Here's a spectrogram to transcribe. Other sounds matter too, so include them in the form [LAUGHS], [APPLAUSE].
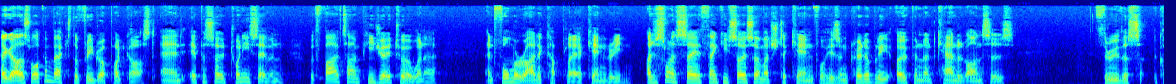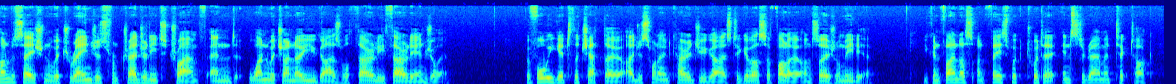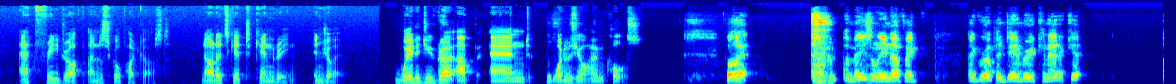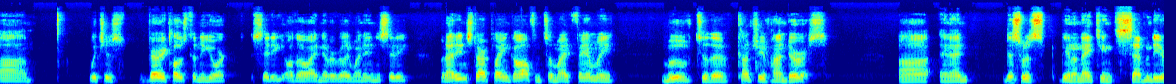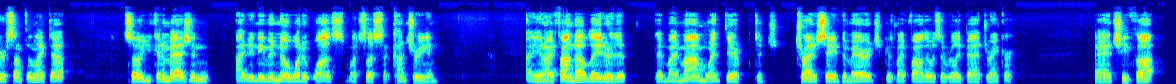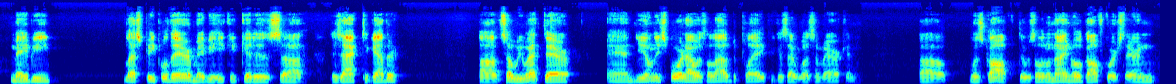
Hey guys, welcome back to the Free Drop Podcast and episode 27 with five time PGA Tour winner and former Ryder Cup player Ken Green. I just want to say thank you so, so much to Ken for his incredibly open and candid answers through this conversation, which ranges from tragedy to triumph and one which I know you guys will thoroughly, thoroughly enjoy. Before we get to the chat though, I just want to encourage you guys to give us a follow on social media. You can find us on Facebook, Twitter, Instagram, and TikTok at freedrop underscore podcast. Now let's get to Ken Green. Enjoy. Where did you grow up and what was your home course? Well, I, [CLEARS THROAT] amazingly enough, I, I grew up in Danbury, Connecticut, um, which is very close to New York City, although I never really went in the city. But I didn't start playing golf until my family moved to the country of Honduras. Uh, and then this was, you know, 1970 or something like that. So you can imagine I didn't even know what it was, much less a country. And You know, I found out later that that my mom went there to try to save the marriage because my father was a really bad drinker, and she thought maybe less people there, maybe he could get his uh, his act together. Uh, so we went there, and the only sport I was allowed to play because I was American uh, was golf. There was a little nine hole golf course there, and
